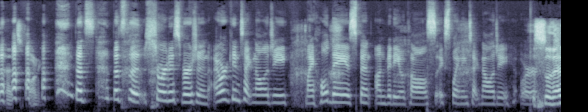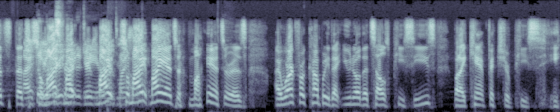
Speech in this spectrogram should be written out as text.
That's funny that's that's the shortest version. I work in technology. My whole day is spent on video calls explaining technology. Or so that's that's I- so my my, my Here's my so my my answer my answer is I work for a company that you know that sells PCs, but I can't fix your PC.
